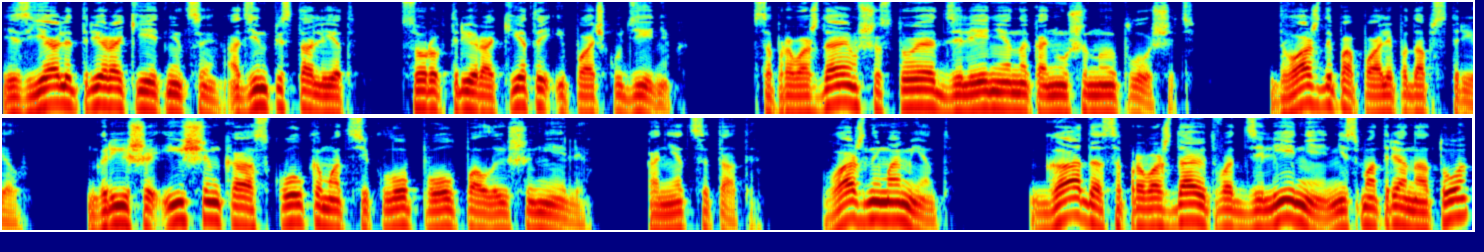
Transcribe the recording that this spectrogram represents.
Изъяли три ракетницы, один пистолет, 43 ракеты и пачку денег. Сопровождаем шестое отделение на Конюшенную площадь. Дважды попали под обстрел. Гриша Ищенко осколком отсекло пол полы шинели. Конец цитаты. Важный момент. Гада сопровождают в отделение, несмотря на то,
